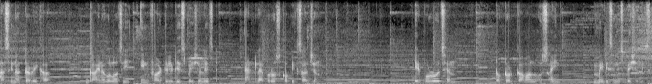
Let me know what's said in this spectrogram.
Hasina Akter Rekha, gynaecology infertility specialist and laparoscopic surgeon. এরপর রয়েছেন doctor Kamal Hossain, medicine specialist.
